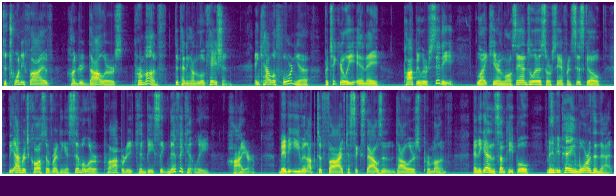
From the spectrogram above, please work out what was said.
to $2,500 per month, depending on the location. In California, particularly in a popular city like here in Los Angeles or San Francisco, the average cost of renting a similar property can be significantly higher, maybe even up to five to six thousand dollars per month. And again, some people may be paying more than that.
